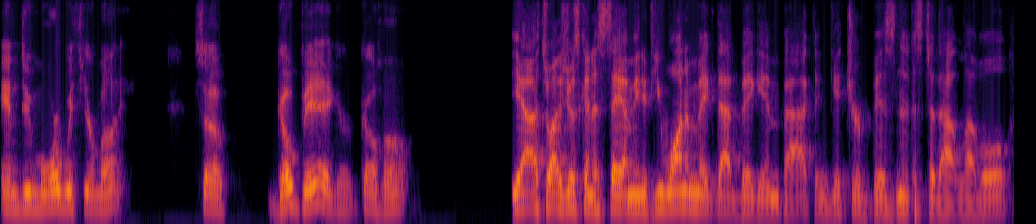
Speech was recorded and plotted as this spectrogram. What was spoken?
and do more with your money. So go big or go home. Yeah, that's what I was just going to say. I mean, if you want to make that big impact and get your business to that level,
